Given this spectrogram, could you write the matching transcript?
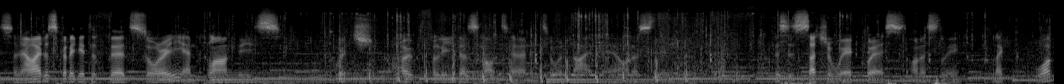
So now I just gotta get to third story and plant these. Which hopefully does not turn into a nightmare, honestly. This is such a weird quest, honestly. Like, what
